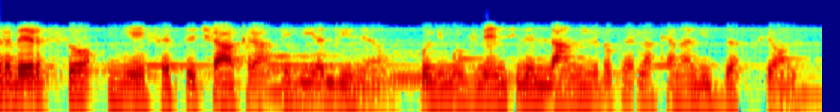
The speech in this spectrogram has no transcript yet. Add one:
Attraverso i miei sette chakra e li allineo con i movimenti dell'angelo per la canalizzazione.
